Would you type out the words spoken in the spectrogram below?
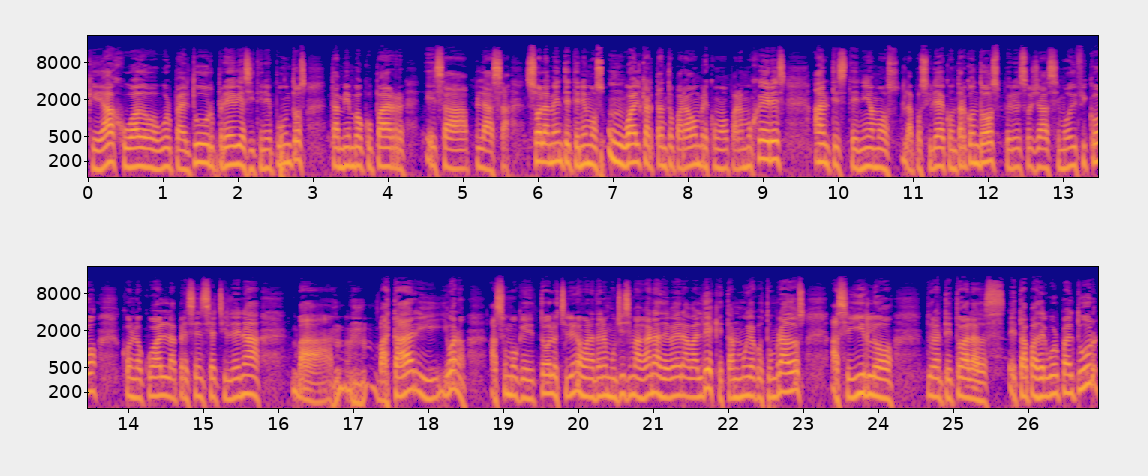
que ha jugado World del Tour previas y tiene puntos, también va a ocupar esa plaza. Solamente tenemos un wildcard tanto para hombres como para mujeres. Antes teníamos la posibilidad de contar con dos, pero eso ya se modificó, con lo cual la presencia chilena va, va a estar y, y bueno, asumo que todos los chilenos van a tener muchísimas ganas de ver a Valdés, que están muy acostumbrados a seguirlo durante todas las etapas del World del Tour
